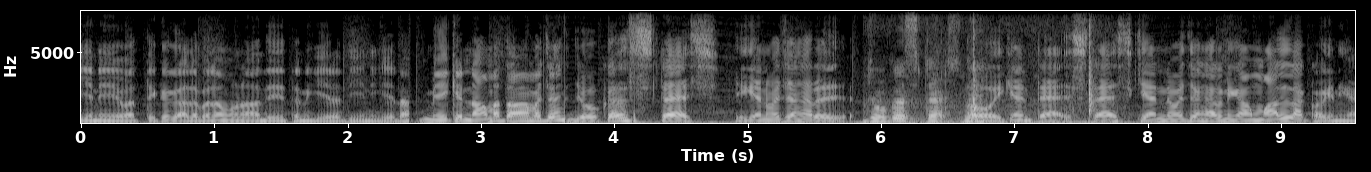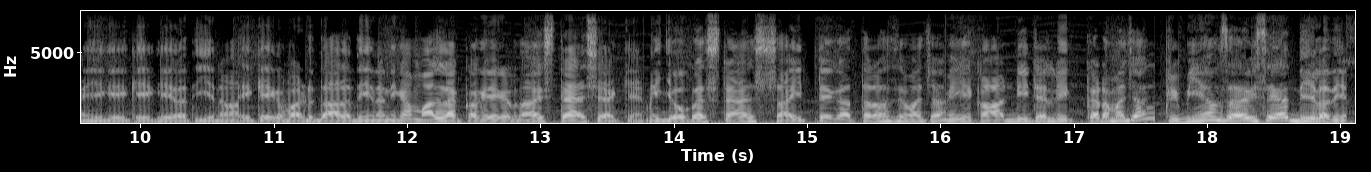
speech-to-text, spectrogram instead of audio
කියන ඒවත් එක ගලබල මොනාදේතන කියලා තියෙන කියලා. මේක නම තම මචන් ජෝක ස්ටෑශ් ඉගැන් වචන් අර ජෝක ස්ටස් ඒකන් ස්ටෑස් කියන්න වචන් අරනික මල්ලක් වගෙන ඒ ඒකේව තියෙනවා. එක බඩු දාලා තියෙන නික මල්ලක් වගේ කරන ස්ටේෂයක් මේ ජෝක ස්ටේස් සයිට්ය ගත්තරහස මචා මේ කාඩ්ඩීටල් වික්කට මචන් ප්‍රමියම් සර්විසයක් දීලතිය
